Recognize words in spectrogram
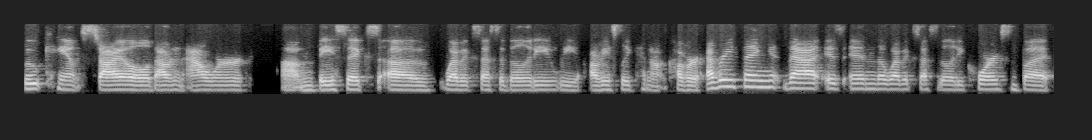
boot camp style, about an hour, um, basics of web accessibility. We obviously cannot cover everything that is in the web accessibility course, but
